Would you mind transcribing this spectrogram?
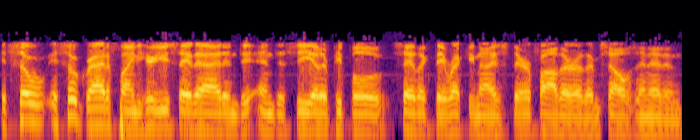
it's so it's so gratifying to hear you say that and to, and to see other people say like they recognize their father or themselves in it, and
